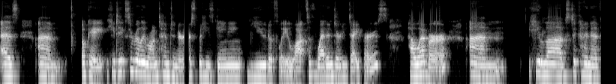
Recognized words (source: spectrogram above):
as um, okay he takes a really long time to nurse but he's gaining beautifully lots of wet and dirty diapers. However um, he loves to kind of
